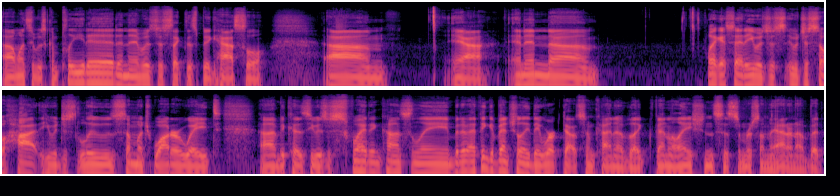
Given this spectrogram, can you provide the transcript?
uh, once it was completed, and it was just like this big hassle. Um, yeah, and then. Um, like I said, he was just it was just so hot. He would just lose so much water weight uh, because he was just sweating constantly. But I think eventually they worked out some kind of like ventilation system or something. I don't know, but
